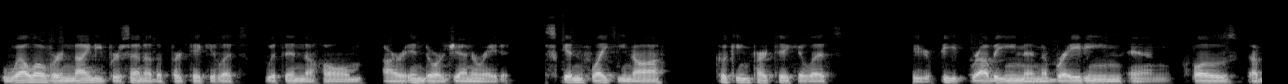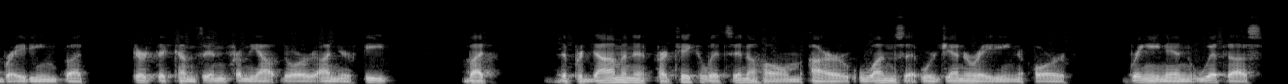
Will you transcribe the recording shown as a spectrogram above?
well over 90% of the particulates within the home are indoor generated. Skin flaking off, cooking particulates, your feet rubbing and abrading and clothes abrading, but dirt that comes in from the outdoor on your feet. But the predominant particulates in a home are ones that we're generating or bringing in with us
